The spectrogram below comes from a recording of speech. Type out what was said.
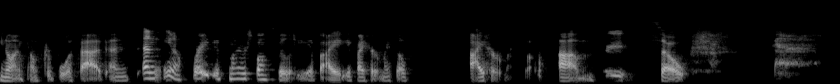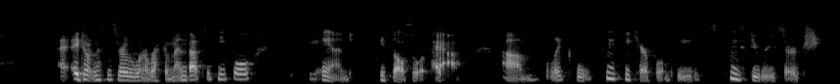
you know i'm comfortable with that and and you know right it's my responsibility if i if i hurt myself i hurt myself um Right. so I- don't necessarily want to recommend that to people and it's also a path um like well, please be careful and please please do research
